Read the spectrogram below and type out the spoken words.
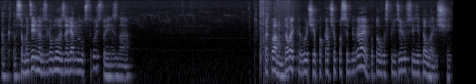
Как это? Самодельное взрывное зарядное устройство? Я не знаю. Так, ладно, давай, короче, я пока все пособираю, потом распределю среди товарищей.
